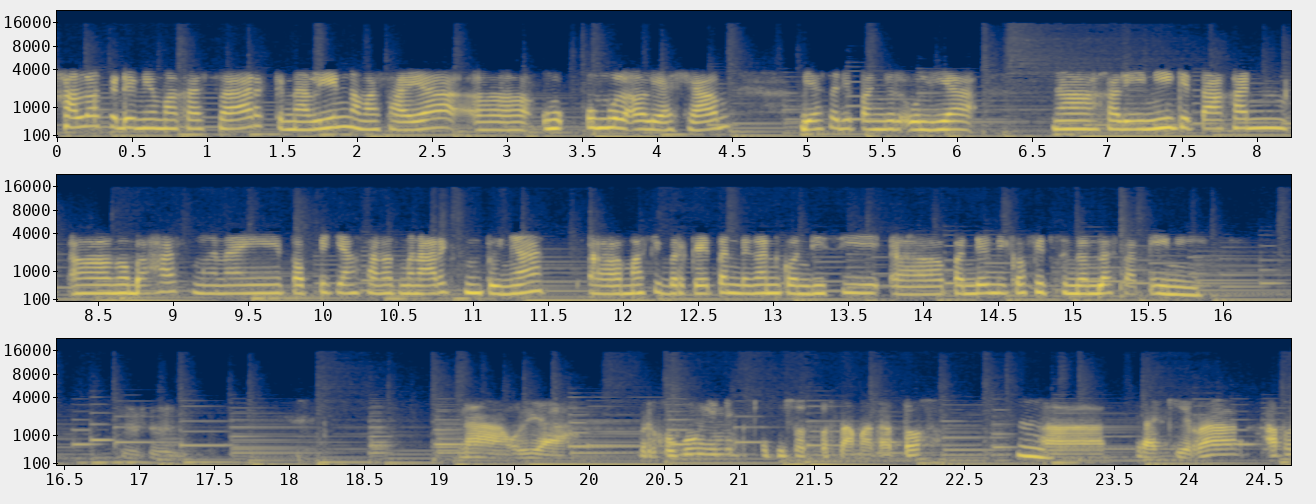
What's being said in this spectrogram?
Halo Akademi Makassar, kenalin nama saya uh, Umul Aulia Syam, biasa dipanggil Ulia. Nah, kali ini kita akan uh, ngebahas mengenai topik yang sangat menarik tentunya uh, masih berkaitan dengan kondisi uh, pandemi COVID-19 saat ini. Mhm. Nah, Ulia, berhubung ini episode pertama Tato, Hmm. Uh, kira-kira apa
